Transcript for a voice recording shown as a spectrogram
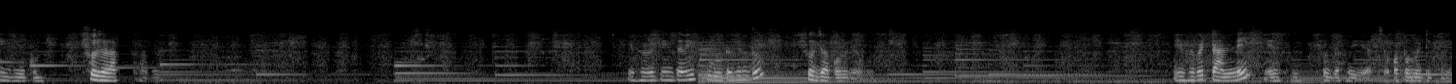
এই যে সোজা রাখতে হবে। এভাবে কিন্তু আমি পুরোটা কিন্তু সোজা করে দেবো এভাবে টানলে এরকম সোজা হয়ে যাচ্ছে অটোমেটিকলি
